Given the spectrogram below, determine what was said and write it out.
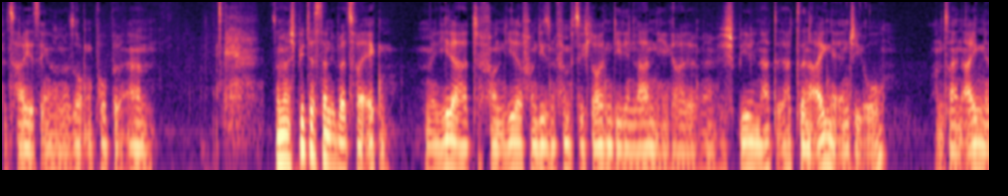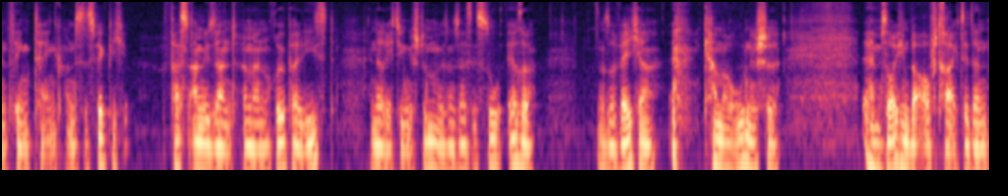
bezahle jetzt irgendeine Sockenpuppe. Ähm, sondern man spielt das dann über zwei Ecken. Jeder hat von, jeder von diesen 50 Leuten, die den Laden hier gerade äh, spielen, hat, hat seine eigene NGO und seinen eigenen Think Tank. Und es ist wirklich fast amüsant, wenn man Röper liest, in der richtigen Stimmung ist. Und das ist so irre. Also welcher kamerunische ähm, Seuchenbeauftragte dann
